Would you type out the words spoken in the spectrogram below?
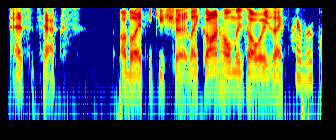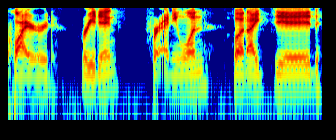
as a text, although I think you should. Like Gone Home is always like my required reading for anyone. But I did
